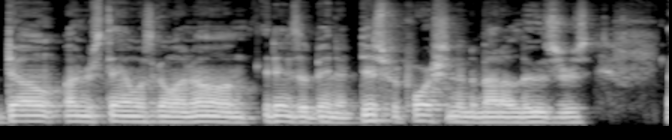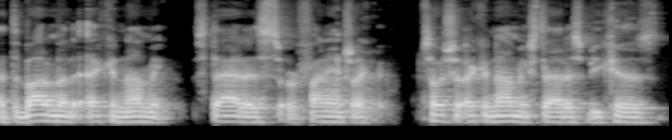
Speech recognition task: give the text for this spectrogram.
don't understand what's going on, it ends up being a disproportionate amount of losers at the bottom of the economic status or financial social economic status because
